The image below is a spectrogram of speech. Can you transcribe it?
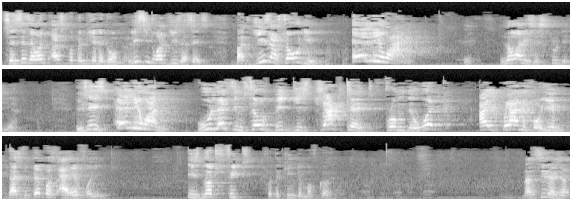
So he says, I want to ask for permission at home. Listen to what Jesus says. But Jesus told him, anyone, no one is excluded here. He says, anyone who lets himself be distracted from the work I plan for him, that's the purpose I have for him, is not fit for the kingdom of God. That's serious, huh?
